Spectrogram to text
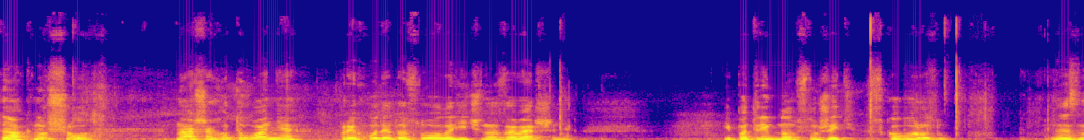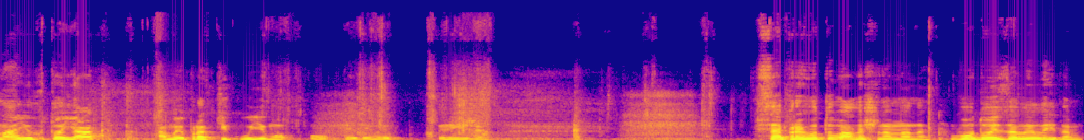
Так, ну що, наше готування приходить до свого логічного завершення. І потрібно обслужити сковороду. Не знаю хто як, а ми практикуємо. Ох, ти диви, ріже. Все приготували, що нам треба. Водою залили, там,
